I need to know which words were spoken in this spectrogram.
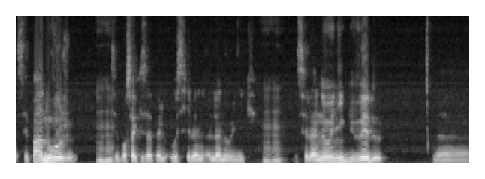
c'est pas un nouveau jeu. Mm-hmm. C'est pour ça qu'il s'appelle aussi l'anneau unique. Mm-hmm. C'est l'anneau unique V2. Euh,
